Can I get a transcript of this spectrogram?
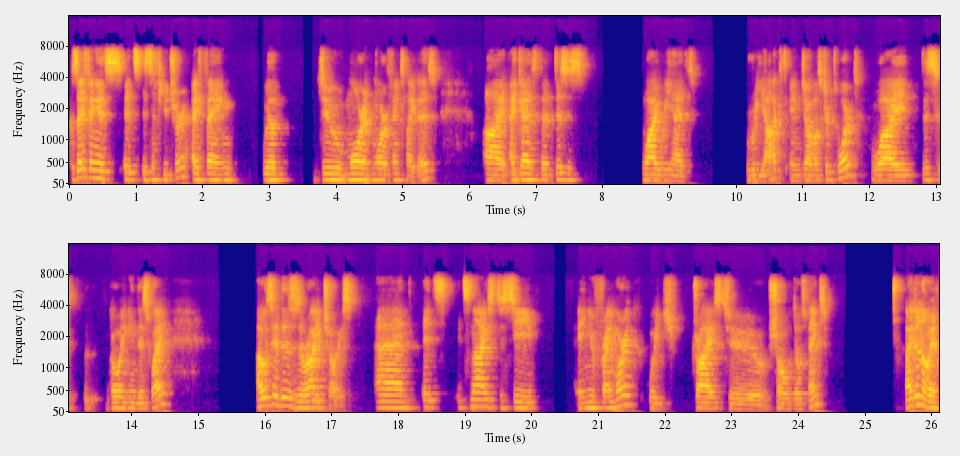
because I think it's it's it's the future. I think we'll do more and more things like this. I I guess that this is why we had React in JavaScript world, why this going in this way. I would say this is the right choice, and it's it's nice to see a new framework which tries to show those things. I don't know if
